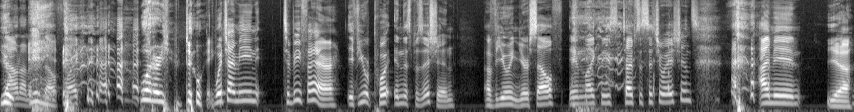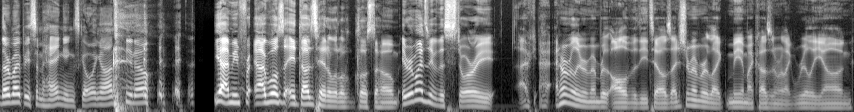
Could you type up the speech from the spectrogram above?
You down on himself. Like, what are you doing which I mean, to be fair, if you were put in this position of viewing yourself in like these types of situations, I mean, yeah there might be some hangings going on. You know? yeah i mean fr- i will say it does hit a little close to home it reminds me of this story I, I don't really remember all of the details. I just remember like me and my cousin were like really young,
